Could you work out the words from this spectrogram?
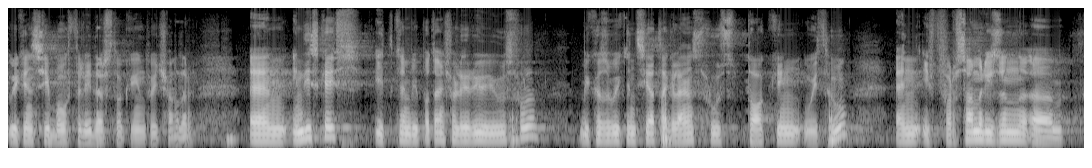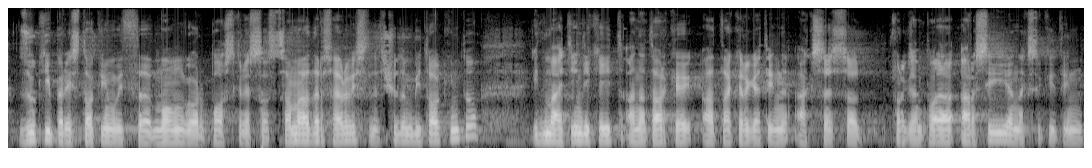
we can see both the leaders talking to each other. And in this case, it can be potentially really useful because we can see at a glance who's talking with who. And if for some reason um, Zookeeper is talking with uh, Mongo or Postgres or some other service that shouldn't be talking to, it might indicate an attacker, attacker getting access, uh, for example, RC and executing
